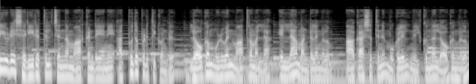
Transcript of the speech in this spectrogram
കുട്ടിയുടെ ശരീരത്തിൽ ചെന്ന മാർക്കണ്ടേയനെ അത്ഭുതപ്പെടുത്തിക്കൊണ്ട് ലോകം മുഴുവൻ മാത്രമല്ല എല്ലാ മണ്ഡലങ്ങളും ആകാശത്തിന് മുകളിൽ നിൽക്കുന്ന ലോകങ്ങളും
